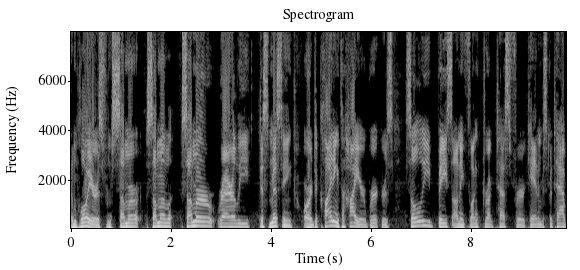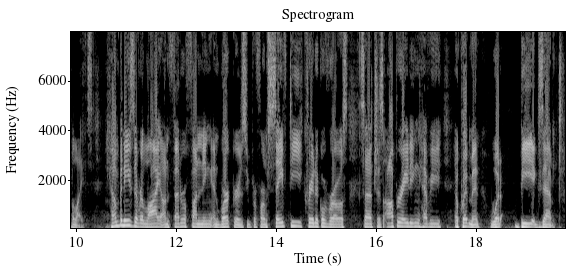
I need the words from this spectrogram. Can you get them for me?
employers from summer, summer, summarily dismissing or declining to hire workers solely based on a flunked drug test for cannabis metabolites. Companies that rely on federal funding and workers who perform safety critical roles such as operating heavy equipment would be exempt.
